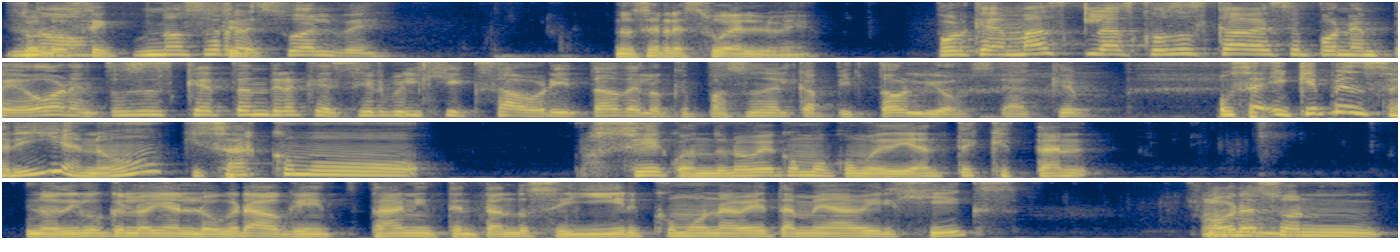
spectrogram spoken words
no, se, no se, resuelve. No se resuelve. Porque además las cosas cada vez se ponen peor. Entonces, ¿qué tendría que decir Bill Hicks ahorita de lo que pasó en el Capitolio? O sea, ¿qué? O sea, ¿y qué pensaría, no? Quizás como, no sé, cuando uno ve como comediantes que están, no digo que lo hayan logrado, que están intentando seguir como una beta media Bill Hicks, ahora son,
